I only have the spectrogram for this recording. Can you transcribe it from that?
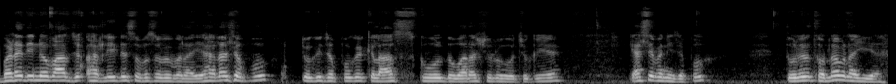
बड़े दिनों बाद जो हरली ने सुबह सुबह बनाई है ना जप्पू क्योंकि जप्पू की क्लास स्कूल दोबारा शुरू हो चुकी है। कैसे बनी जप्पू तूने थोड़ा ना बनाई है।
